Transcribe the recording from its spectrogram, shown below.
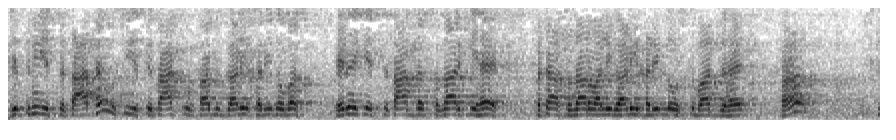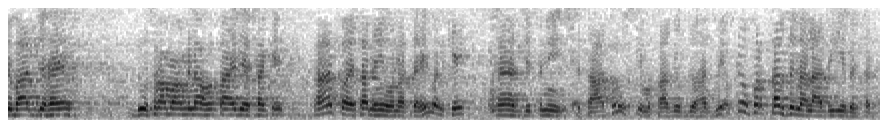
جتنی استطاعت ہے، اسی استطاعت کے مطابق گاڑی خریدو بس۔ یعنی کہ استطاعت دس ہزار کی ہے، پچاس ہزار والی گاڑی خرید لو، اس کے بعد جو ہے ہاں اس کے بعد جو ہے دوسرا معاملہ ہوتا ہے جیسا کہ ہاں تو ایسا نہیں ہونا چاہیے، بلکہ جتنی استطاعت ہو، اس کے مطابق جو آدمی اپنے اوپر قرض نہ لا دی، یہ بہتر ہے۔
